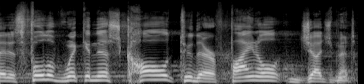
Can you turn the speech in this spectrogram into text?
that is full of wickedness, called to their final judgment.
